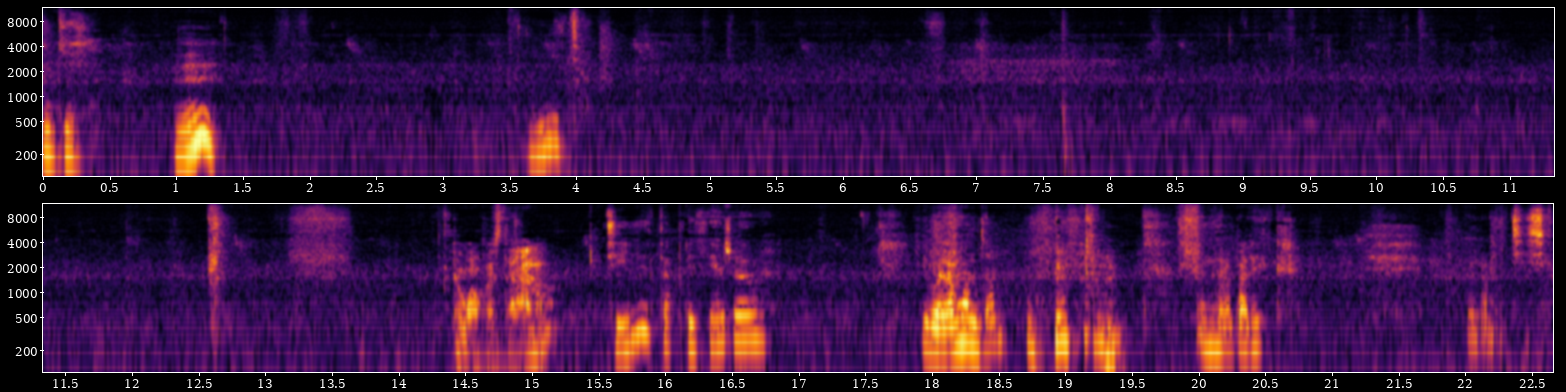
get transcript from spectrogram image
이게 음 이게 참. Qué guapa está, ¿no? Sí, está preciosa. Y vuela un montón. no lo parezca. Vuela muchísimo.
